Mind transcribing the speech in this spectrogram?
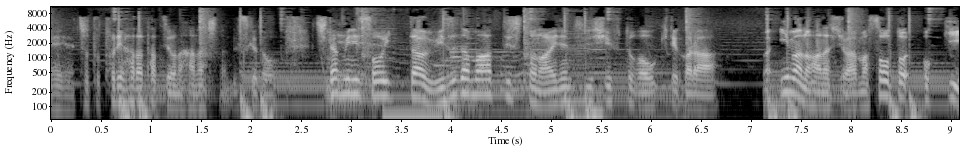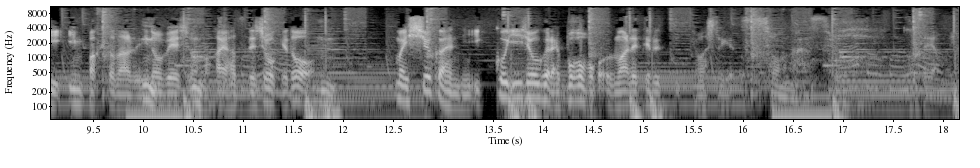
あ。いやいや、ちょっと鳥肌立つような話なんですけど、ちなみにそういったウィズダムアーティストのアイデンティティシフトが起きてから、まあ、今の話はまあ相当大きいインパクトのあるイノベーションの開発でしょうけど、うん、まあ1週間に1個以上ぐらいボコボコ生まれてるって言ってましたけど。そうなんですよ。これはもういっ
